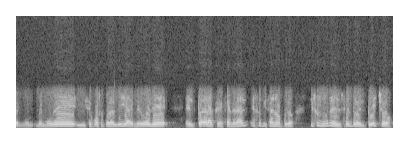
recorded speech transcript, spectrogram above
me, mudé y hice fuerza todo el día y me duele el tórax en general, eso quizá no, pero si es un dolor en el centro del pecho,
